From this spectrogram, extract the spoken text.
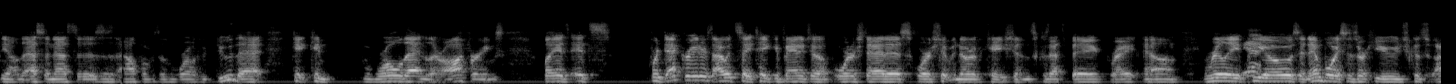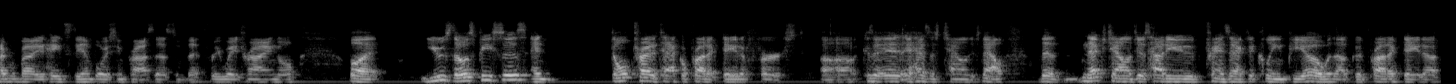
you know, the S and SNSs, alphas of the world who do that can, can roll that into their offerings. But it's, it's for decorators, I would say take advantage of order status, order shipment notifications, because that's big, right? Um, really, yeah. POs and invoices are huge because everybody hates the invoicing process of that three-way triangle. But use those pieces and don't try to tackle product data first because uh, it, it, has its challenges. Now, the next challenge is how do you transact a clean PO without good product data?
